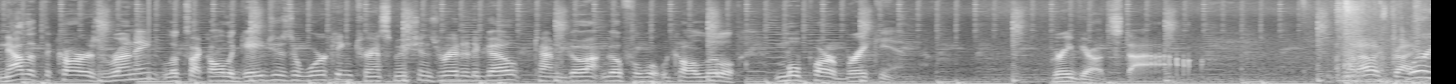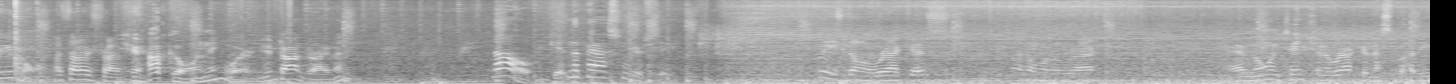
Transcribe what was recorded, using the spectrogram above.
Now that the car is running, looks like all the gauges are working, transmission's ready to go. Time to go out and go for what we call a little Mopar break-in, graveyard style. I thought I was driving. Where are you going? I thought I was driving. You're not going anywhere. You're not driving. No, get in the passenger seat. Please don't wreck us. I don't want to wreck. I have no intention of wrecking us, buddy.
